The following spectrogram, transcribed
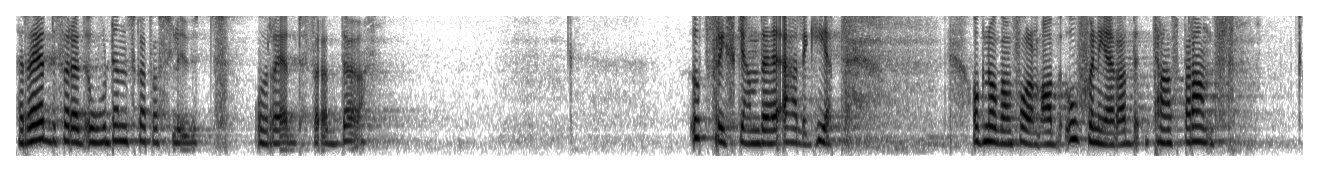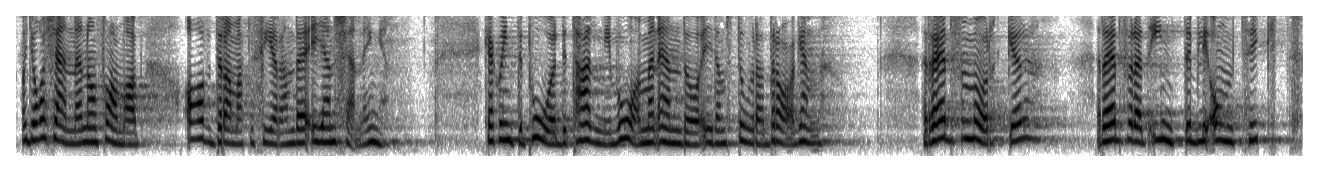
rädd för att orden ska ta slut och rädd för att dö. Uppfriskande ärlighet och någon form av ogenerad transparens. Och jag känner någon form av avdramatiserande igenkänning. Kanske inte på detaljnivå, men ändå i de stora dragen. Rädd för mörker, rädd för att inte bli omtyckt,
